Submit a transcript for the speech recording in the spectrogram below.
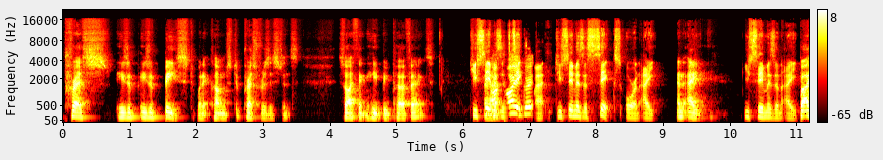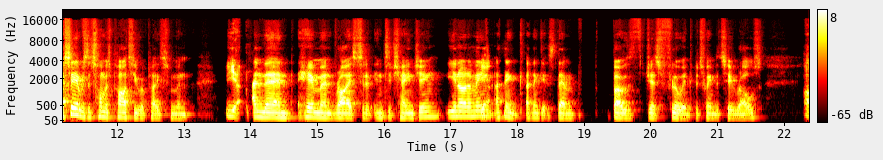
press, he's a he's a beast when it comes to press resistance. So I think he'd be perfect. Do you see him I- as a I six, agree. Matt? Do you see him as a six or an eight? An eight, You see him as an eight. but I see him as a Thomas Partey replacement. Yeah, and then him and Rice sort of interchanging. You know what I mean? Yeah. I think I think it's them both just fluid between the two roles. I,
